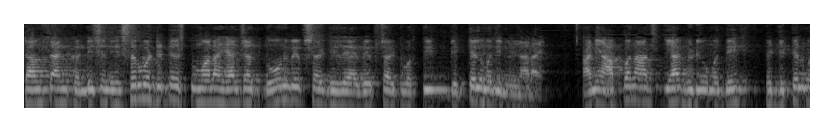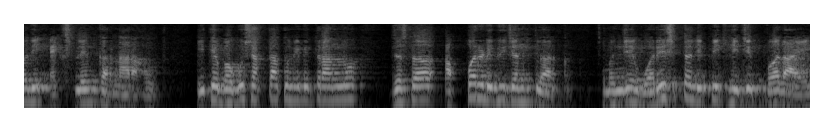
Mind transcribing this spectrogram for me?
terms and condition हे सर्व डिटेल्स तुम्हाला ह्या ज्या दोन वेबसाईट दिल्या आहे वेबसाईटवरती डिटेलमध्ये मिळणार आहे. आणि आपण आज या व्हिडिओमध्ये हे डिटेलमध्ये एक्सप्लेन करणार आहोत. इथे बघू शकता तुम्ही मित्रांनो जसं अप्पर डिव्हिजन क्लर्क म्हणजे वरिष्ठ लिपिक हे जे पद आहे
